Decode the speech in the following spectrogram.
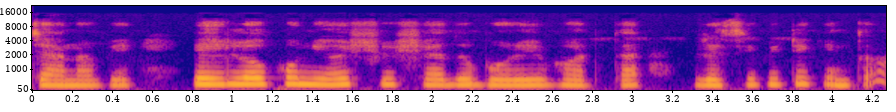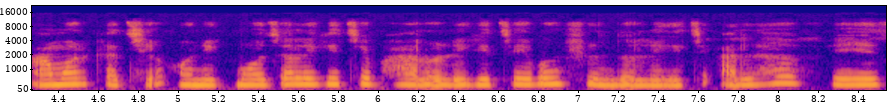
জানাবে। এই লোভনীয় সুস্বাদু বড়ি ভর্তা রেসিপিটি কিন্তু আমার কাছে অনেক মজা লেগেছে, ভালো লেগেছে এবং সুন্দর লেগেছে। আল্লাহ হাফেজ।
